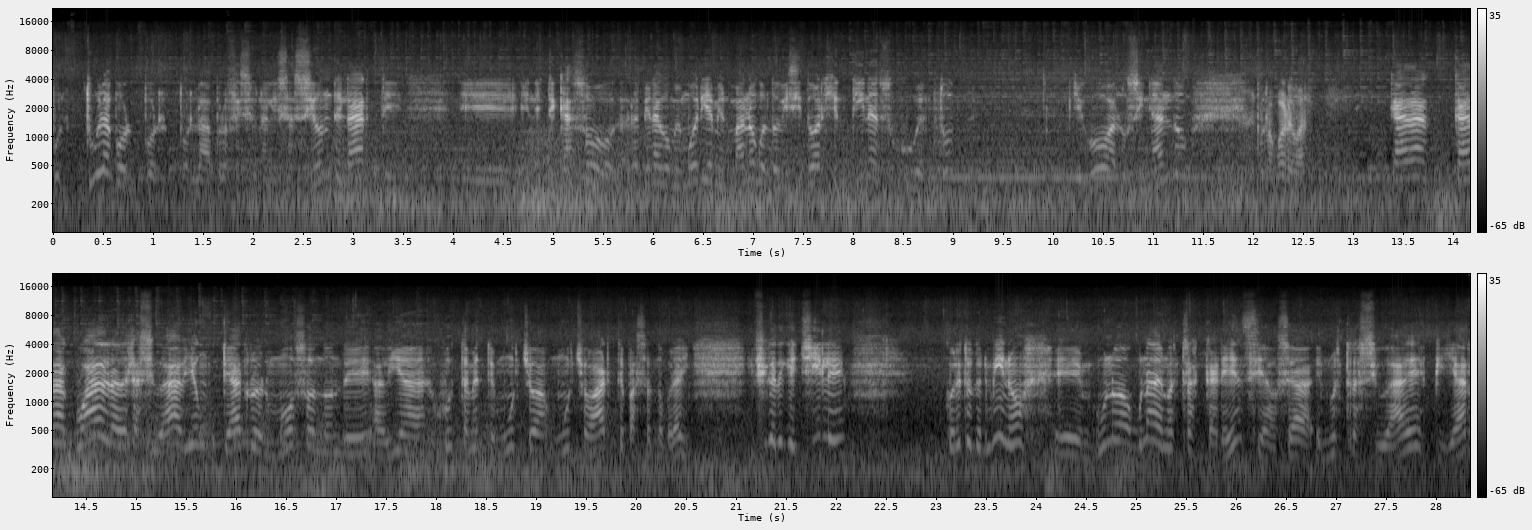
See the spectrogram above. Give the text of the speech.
cultura por, por, la profesionalización del arte. Eh, en este caso, también hago memoria a mi hermano cuando visitó Argentina en su juventud, llegó alucinando. igual. Cada, cada cuadra de la ciudad había un teatro hermoso en donde había justamente mucho, mucho arte pasando por ahí fíjate que Chile, con esto termino, eh, una de nuestras carencias, o sea, en nuestras ciudades, pillar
